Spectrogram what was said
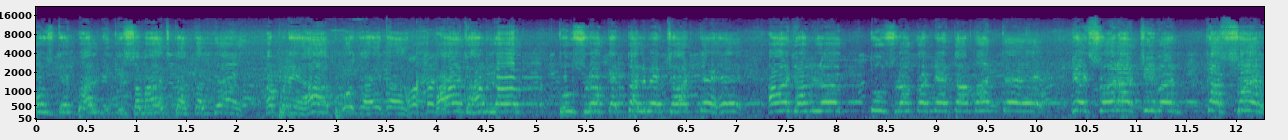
उस दिन वाल्मीकि समाज का कल्याण अपने आप हो जाएगा। आज हम लोग दूसरों के तल में चाटते हैं, आज हम लोग दूसरों को नेता मानते हैं। ये सारा जीवन का सर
